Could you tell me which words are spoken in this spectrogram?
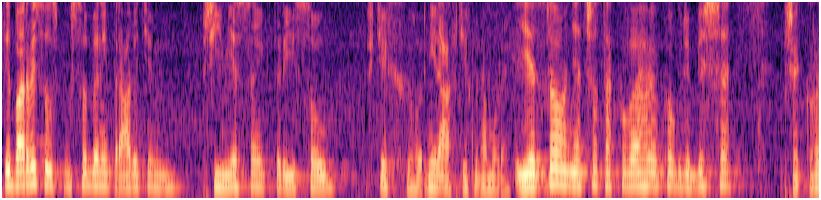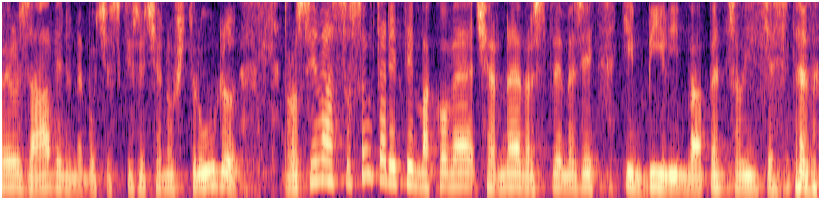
ty barvy jsou způsobeny právě těm příměsem, které jsou v těch horninách, v těch mramorech. Je to něco takového, jako kdyby se překrojil závin, nebo česky řečeno štrůdl. Prosím vás, co jsou tady ty makové černé vrstvy mezi tím bílým vápencovým těstem?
